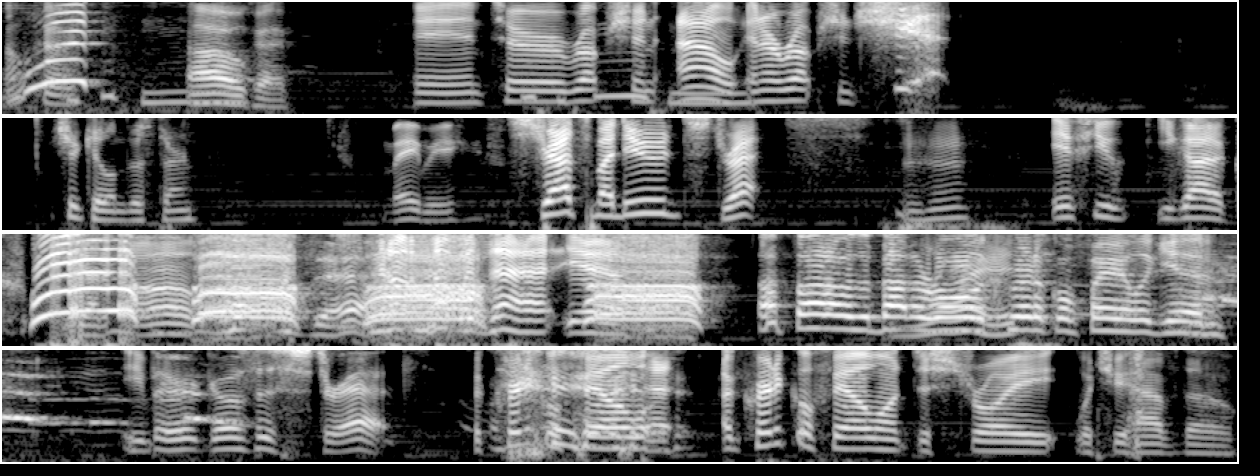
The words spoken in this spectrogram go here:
What? Oh, okay. Interruption. Ow. Interruption. Shit. Should kill him this turn. Maybe. Strats, my dude. Strats. Mm-hmm. If you you gotta. cr- you gotta oh. With that. Not, not with that. Yeah. I thought I was about to roll a critical fail again. There goes his strats. A critical fail. A critical fail won't destroy what you have, though.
